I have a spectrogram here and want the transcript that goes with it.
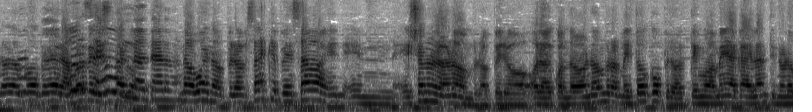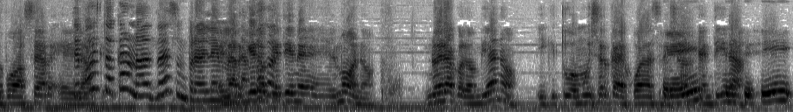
no lo puedo creer. Un segundo tardó. No, bueno, pero ¿sabes qué pensaba? En, en- eh, yo no lo nombro, pero o lo- cuando lo nombro me toco, pero tengo a media acá adelante y no lo puedo hacer. El, te puedes tocar, no, no es un problema. el arquero tampoco- que tiene el mono, ¿no era colombiano? Y que estuvo muy cerca de jugar en la Sí, selección argentina. sí, sí, sí,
